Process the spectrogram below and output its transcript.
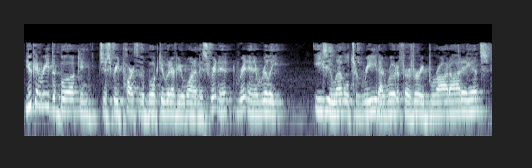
you can read the book and just read parts of the book, do whatever you want. I mean, it's written, written at a really easy level to read. I wrote it for a very broad audience.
